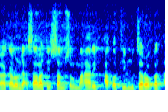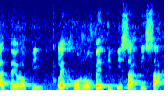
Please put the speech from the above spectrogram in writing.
uh, kalau tidak salah di Samsul Ma'arif atau di Mujarrabat Ad-Dairobi lek hurufe dipisah-pisah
